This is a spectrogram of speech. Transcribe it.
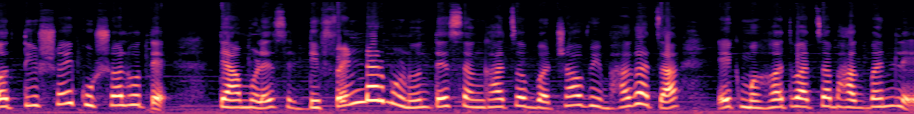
अतिशय कुशल होते. त्यामुळेच डिफेंडर म्हणून ते संघाचं बचाव विभागाचा एक महत्त्वाचा भाग बनले.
